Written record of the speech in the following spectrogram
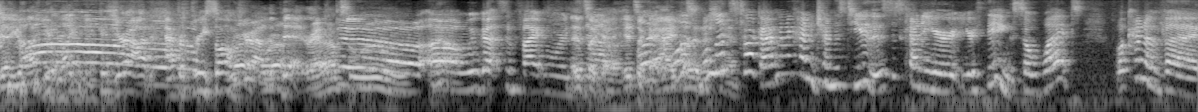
Yeah, you don't like, you don't like me because you're out after three songs. you're out of the pit, right? right. Absolutely. Oh, oh, No. we've got some fighting words It's now. okay. It's well, okay. I well, totally well, let's talk. I'm going to kind of turn this to you. This is kind of your your thing. So what what kind of uh,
